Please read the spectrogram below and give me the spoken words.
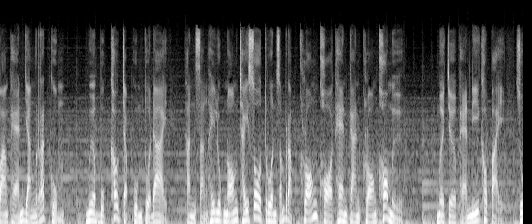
วางแผนอย่างรัดกุม เมื่อบุกเข้าจับกลุ่มตัวได้ ท่านสั่งให้ลูกน้องใช้โซ่ตรวนสำหรับคล้องคอแทนการคล้องข้อมือ เมื่อเจอแผนนี้เข้าไป สุ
